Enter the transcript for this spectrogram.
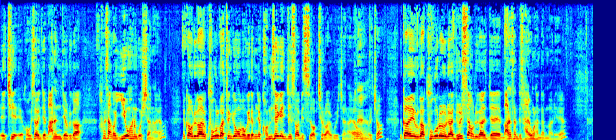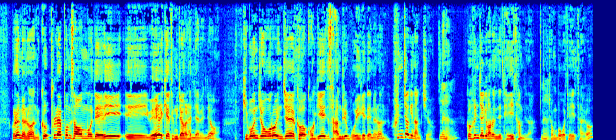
이제 거기서 이제 많은 이제 우리가 항상 이용하는 곳이잖아요. 그러니까 우리가 구글 같은 경우 보게 되면 이제 검색 엔진 서비스 업체로 알고 있잖아요. 네. 그렇죠? 그러니까 우리가 구글을 우리가 늘상 우리가 이제 많은 사람들이 사용을 한단 말이에요. 그러면은 그 플랫폼 사업 모델이 왜 이렇게 등장을 했냐면요. 기본적으로 이제 그 거기에 이제 사람들이 모이게 되면은 흔적이 남죠. 네. 그 흔적이 바로 이제 데이터입니다. 네. 정보고 데이터요.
